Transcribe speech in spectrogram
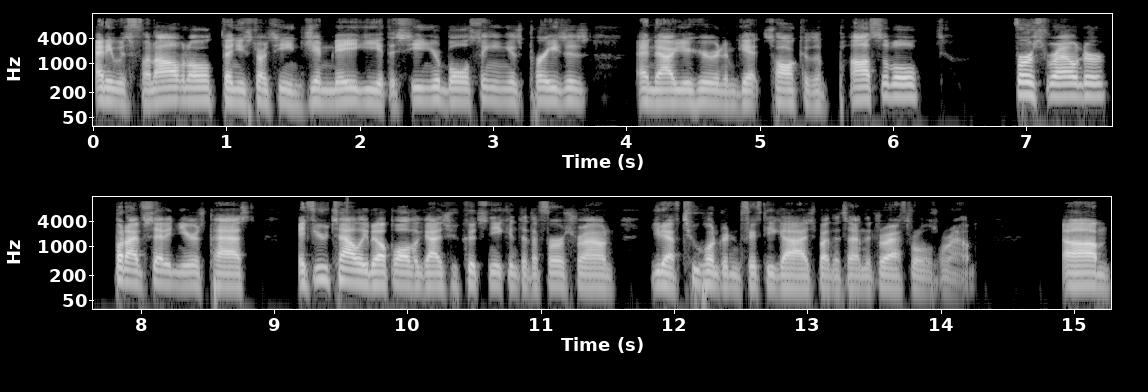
and he was phenomenal. Then you start seeing Jim Nagy at the Senior Bowl singing his praises, and now you're hearing him get talk as a possible first rounder. But I've said in years past, if you tallied up all the guys who could sneak into the first round, you'd have 250 guys by the time the draft rolls around. Um,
